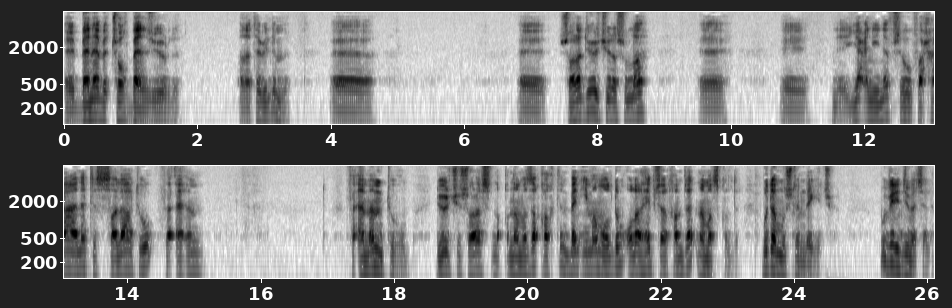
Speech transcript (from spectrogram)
E, bana çok benziyordu. Anlatabildim mi? Ee, e, sonra diyor ki Resulullah e, يعني نفسه فحانت الصلاة فأم فأممتهم diyor ki sonra namaza kalktım ben imam oldum onlar hepsi arkamda namaz kıldır. Bu da Müslim'de geçiyor. Bu birinci mesele.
